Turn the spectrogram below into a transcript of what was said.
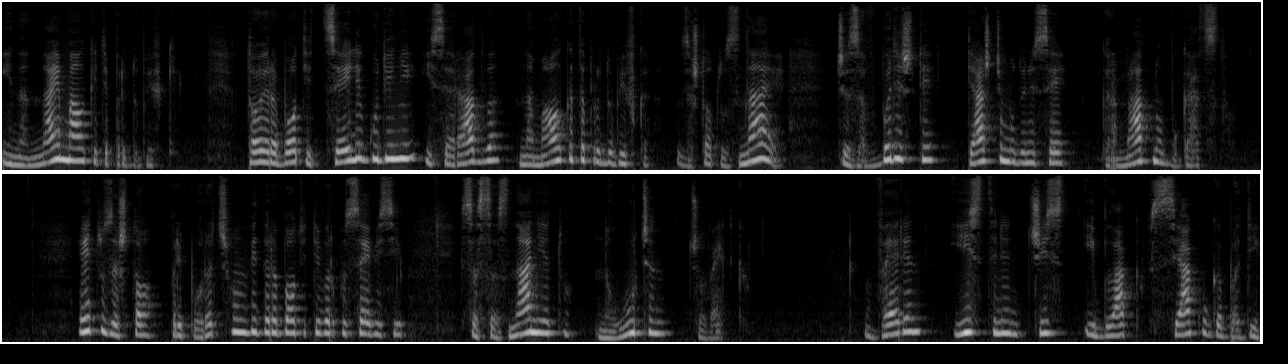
и на най-малките придобивки. Той работи цели години и се радва на малката придобивка, защото знае, че за в бъдеще тя ще му донесе грамадно богатство. Ето защо препоръчвам ви да работите върху себе си със съзнанието на учен човек. Верен, истинен, чист и благ всякога бъди.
